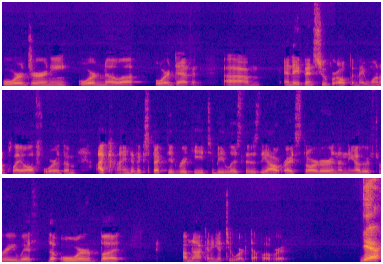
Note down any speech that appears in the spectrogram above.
or Journey, or Noah, or Devyn. Um, and they've been super open. They want to play all four of them. I kind of expected Ricky to be listed as the outright starter, and then the other three with the or, but I'm not going to get too worked up over it. Yeah,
